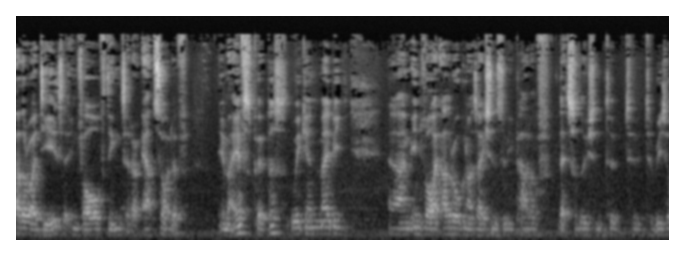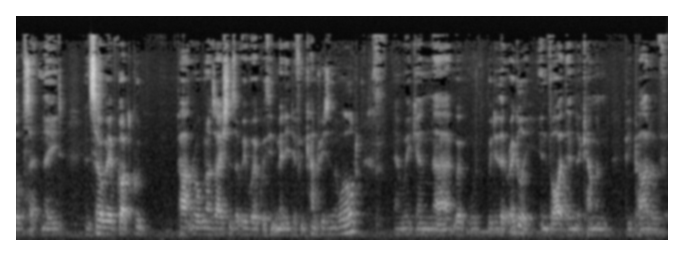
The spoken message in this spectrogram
other ideas that involve things that are outside of MAF's purpose, we can maybe um, invite other organisations to be part of that solution to, to, to resource that need. And so we've got good partner organisations that we work with in many different countries in the world, and we can uh, we, we, do that regularly. Invite them to come and be part of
